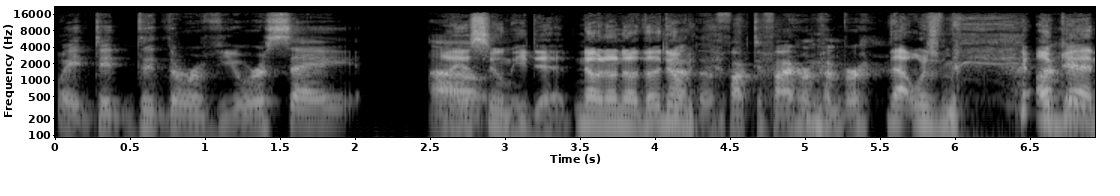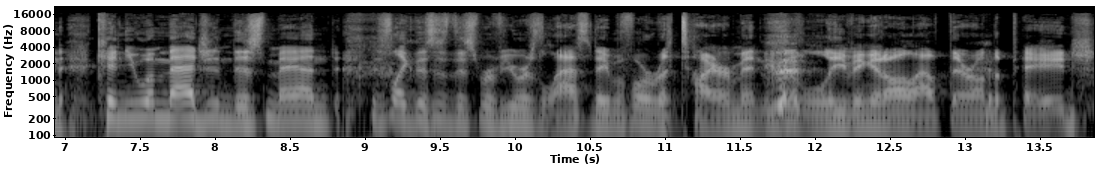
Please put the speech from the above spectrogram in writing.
wait, did did the reviewer say I uh, assume he did. No, no, no. The, no the fucked if I remember. that was me. Again, can you imagine this man? It's like this is this reviewer's last day before retirement. And he's just leaving it all out there on the page.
